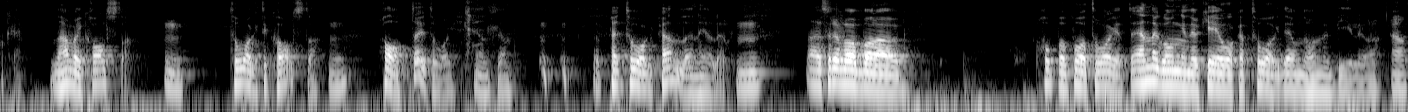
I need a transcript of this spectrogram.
Okej. Den här var i Karlstad. Mm. Tåg till Karlstad. Mm. Hatar ju tåg egentligen. Jag pe- tågpendlar en hel del. Mm. Nej, så det var bara hoppa på tåget. Enda gången det är okej att åka tåg det är om du har med bil att göra. Ja.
